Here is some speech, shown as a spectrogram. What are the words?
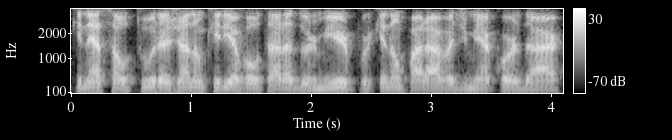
que nessa altura já não queria voltar a dormir porque não parava de me acordar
